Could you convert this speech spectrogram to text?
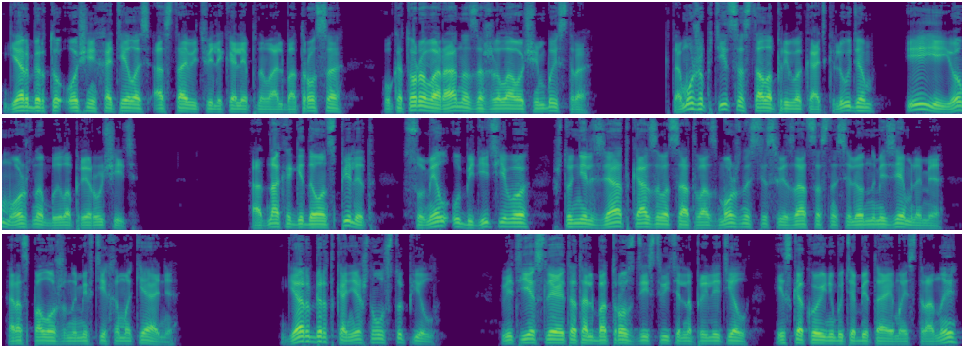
Герберту очень хотелось оставить великолепного альбатроса, у которого рана зажила очень быстро. К тому же птица стала привыкать к людям, и ее можно было приручить. Однако Гедеон Спилет сумел убедить его, что нельзя отказываться от возможности связаться с населенными землями, расположенными в Тихом океане. Герберт, конечно, уступил. Ведь если этот альбатрос действительно прилетел из какой-нибудь обитаемой страны,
